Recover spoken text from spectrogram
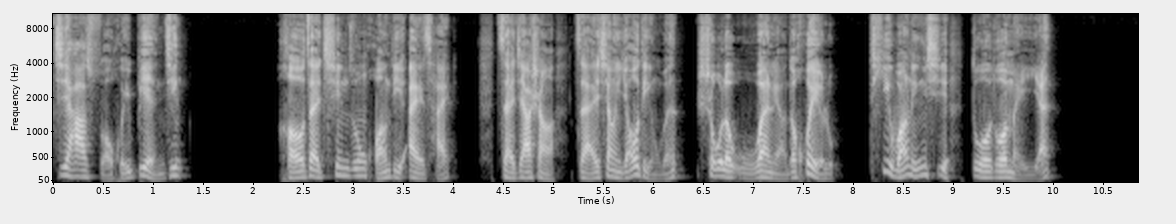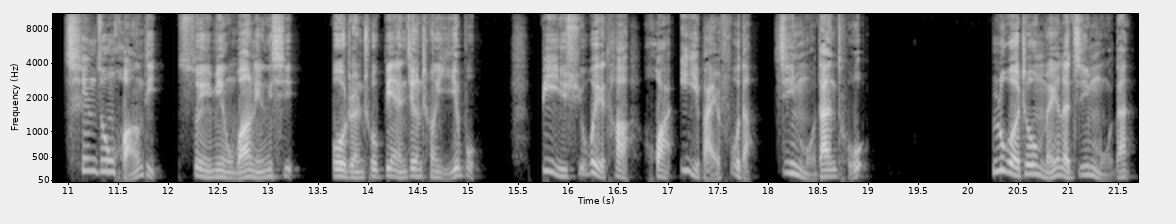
枷锁回汴京。好在钦宗皇帝爱才，再加上宰相姚鼎文收了五万两的贿赂，替王灵溪多多美言。钦宗皇帝遂命王灵溪不准出汴京城一步，必须为他画一百幅的金牡丹图。洛州没了金牡丹，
